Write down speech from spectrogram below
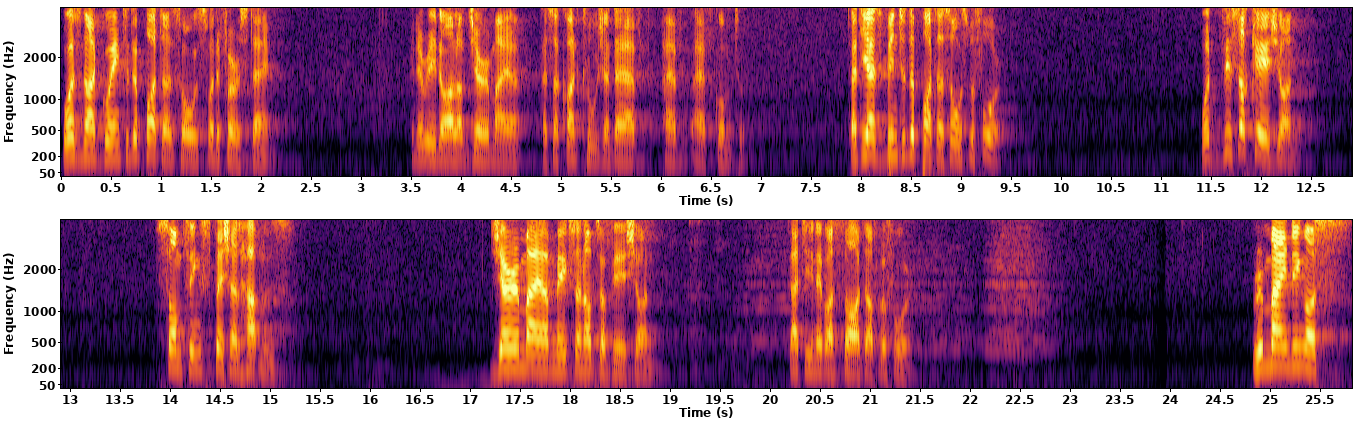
was not going to the potter's house for the first time. When you read all of Jeremiah, that's a conclusion that I've, I've, I've come to. That he has been to the potter's house before. But this occasion, something special happens. Jeremiah makes an observation that he never thought of before. Reminding us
